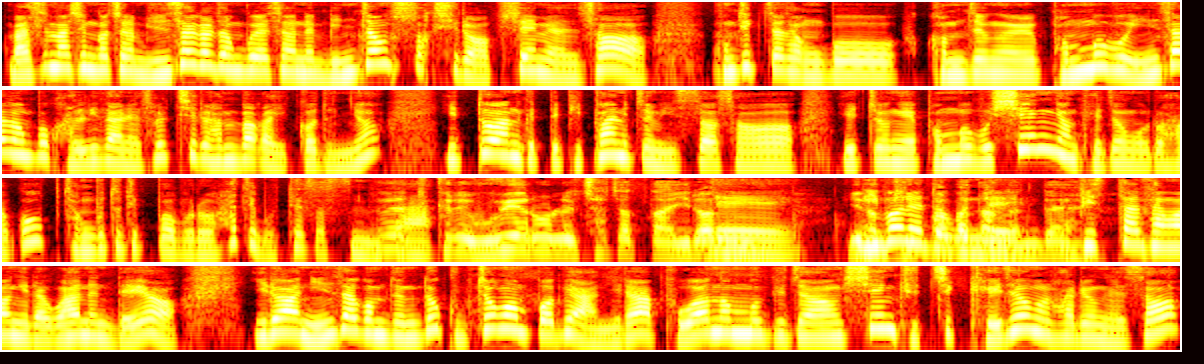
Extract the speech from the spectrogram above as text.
말씀하신 것처럼 윤석열 정부에서는 민정수석실을 없애면서 공직자 정보 검증을 법무부 인사정보관리단에 설치를 한 바가 있거든요. 이 또한 그때 비판이 좀 있어서 일종의 법무부 시행령 개정으로 하고 정부조직법으로 하지 못했었습니다. 그래, 우회로를 찾았다 이런 네. 이번에도 근데 비슷한 상황이라고 하는데요. 이러한 인사검증도 국정원법이 아니라 보안 업무 규정 시행 규칙 개정을 활용해서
